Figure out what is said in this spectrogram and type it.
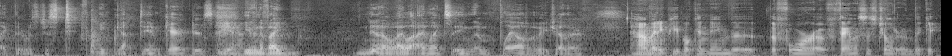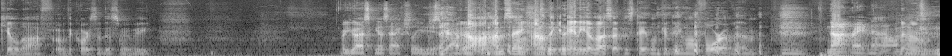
like there was just too many goddamn characters Yeah. even if i you know i, I liked seeing them play off of each other How many people can name the the four of Thanos' children that get killed off over the course of this movie? Are you asking us actually, or just Yeah. your No. I- I'm saying I don't think any of us at this table could name all four of them. Not right now. No,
